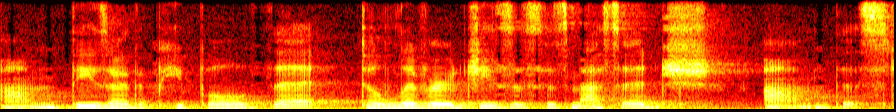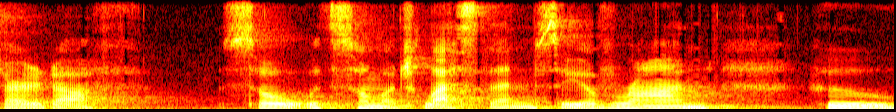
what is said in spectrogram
Um, these are the people that delivered Jesus' message um, that started off so with so much less than. So you have Ron, who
